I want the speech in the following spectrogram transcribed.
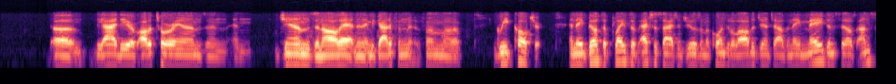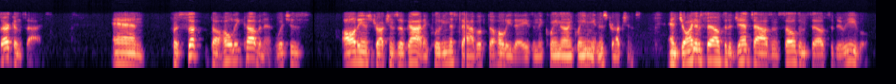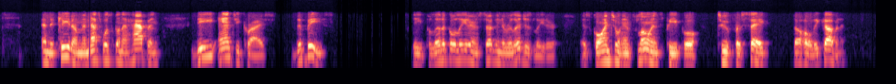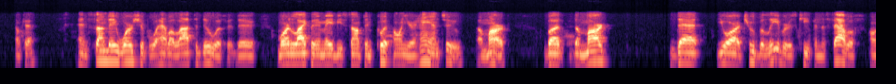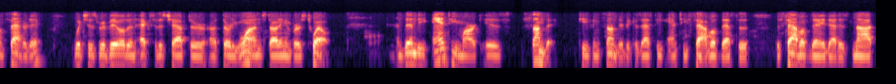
uh, the idea of auditoriums and and gyms and all that, and we got it from from uh, Greek culture. And they built a place of exercise in Jerusalem according to the law of the Gentiles, and they made themselves uncircumcised and forsook the holy covenant, which is all the instructions of God, including the Sabbath, the holy days, and the clean and unclean instructions, and joined themselves to the Gentiles and sold themselves to do evil. And the kingdom, and that's what's going to happen. The Antichrist, the beast, the political leader, and certainly the religious leader, is going to influence people to forsake the Holy Covenant. Okay? And Sunday worship will have a lot to do with it. There more than likely there may be something put on your hand too, a mark, but the mark that you are a true believer is keeping the Sabbath on Saturday, which is revealed in Exodus chapter uh, 31, starting in verse 12. And then the anti mark is Sunday, keeping Sunday, because that's the anti Sabbath. That's the, the Sabbath day that is not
